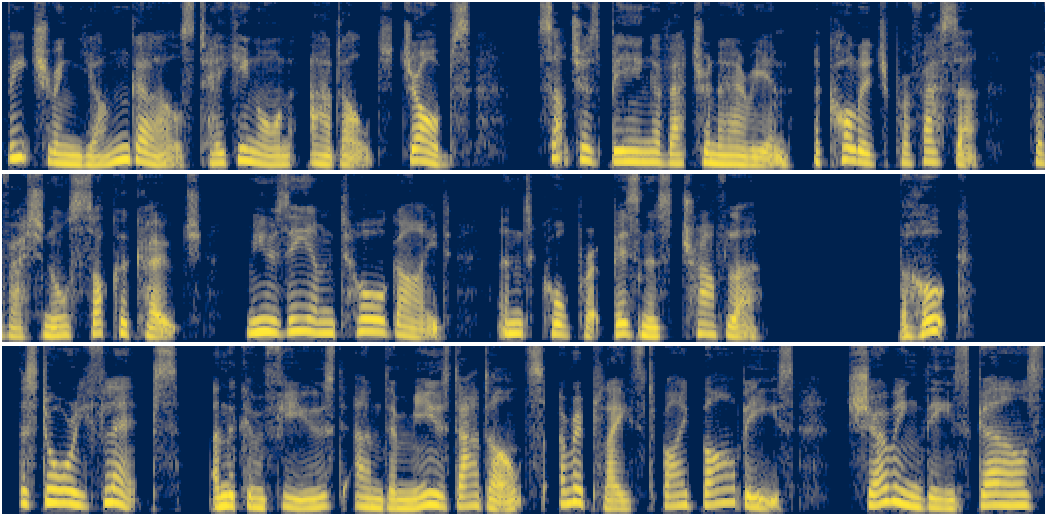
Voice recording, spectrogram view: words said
featuring young girls taking on adult jobs, such as being a veterinarian, a college professor, professional soccer coach, museum tour guide, and corporate business traveller. The hook? The story flips, and the confused and amused adults are replaced by Barbies, showing these girls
